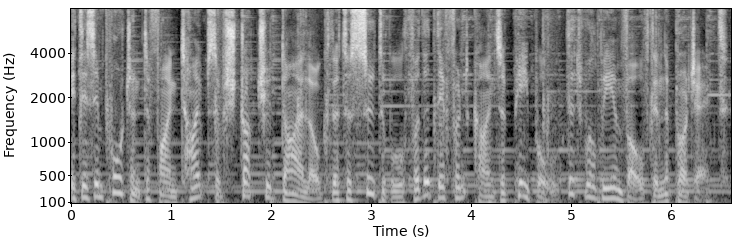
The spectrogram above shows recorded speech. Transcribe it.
it is important to find types of structured dialogue that are suitable for the different kinds of people that will be involved in the project.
